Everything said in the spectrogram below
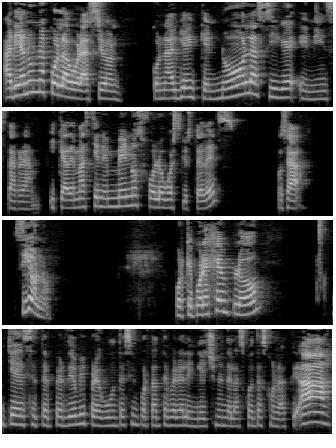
¿Harían una colaboración con alguien que no la sigue en Instagram y que además tiene menos followers que ustedes? O sea, ¿sí o no? Porque, por ejemplo, Yes, se te perdió mi pregunta. Es importante ver el engagement de las cuentas con las que... Ah,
